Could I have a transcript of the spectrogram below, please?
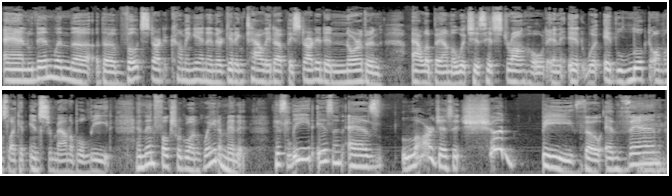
And then when the, the votes started coming in and they're getting tallied up, they started in northern Alabama, which is his stronghold, and it it looked almost like an insurmountable lead. And then folks were going, "Wait a minute, his lead isn't as large as it should be, though." And then mm.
